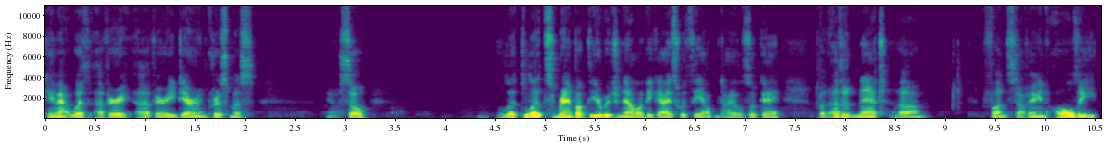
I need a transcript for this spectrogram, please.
Came out with a very a very Darren Crissmas. You know, so let let's ramp up the originality, guys, with the album titles, okay? But other than that, um, fun stuff. I mean, all the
